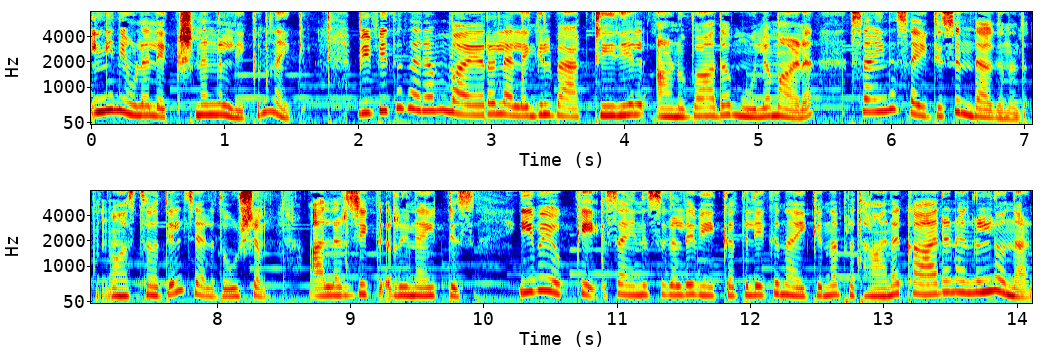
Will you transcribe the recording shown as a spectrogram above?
ഇങ്ങനെയുള്ള ലക്ഷണങ്ങളിലേക്കും നയിക്കും. വിവിധ തരം വൈറൽ അല്ലെങ്കിൽ ബാക്ടീരിയൽ അണുബാധ മൂലമാണ് സൈനസൈറ്റിസ് ഉണ്ടാകുന്നത്. വാസ്തവത്തിൽ ജലദോഷം അലർജിക് റിനൈറ്റിസ് ഇവയൊക്കെ സൈനസുകളുടെ വീക്കത്തിലേക്ക് നയിക്കുന്ന പ്രധാന കാരണങ്ങളിൽ ഒന്നാണ്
